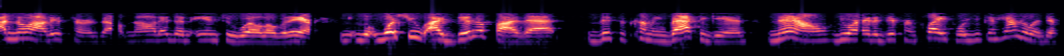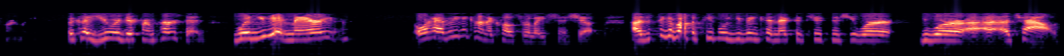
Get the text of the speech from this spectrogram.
I know how this turns out. No, that doesn't end too well over there. Once you identify that, this is coming back again. Now you are at a different place where you can handle it differently because you're a different person. When you get married or have any kind of close relationship, uh, just think about the people you've been connected to since you were you were a, a child.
